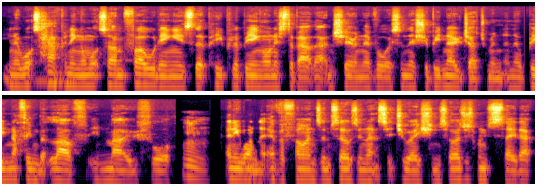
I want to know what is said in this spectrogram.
you know what's happening and what's unfolding is that people are being honest about that and sharing their voice and there should be no judgment and there'll be nothing but love in MOE for mm. anyone that ever finds themselves in that situation. So i just wanted to say that.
